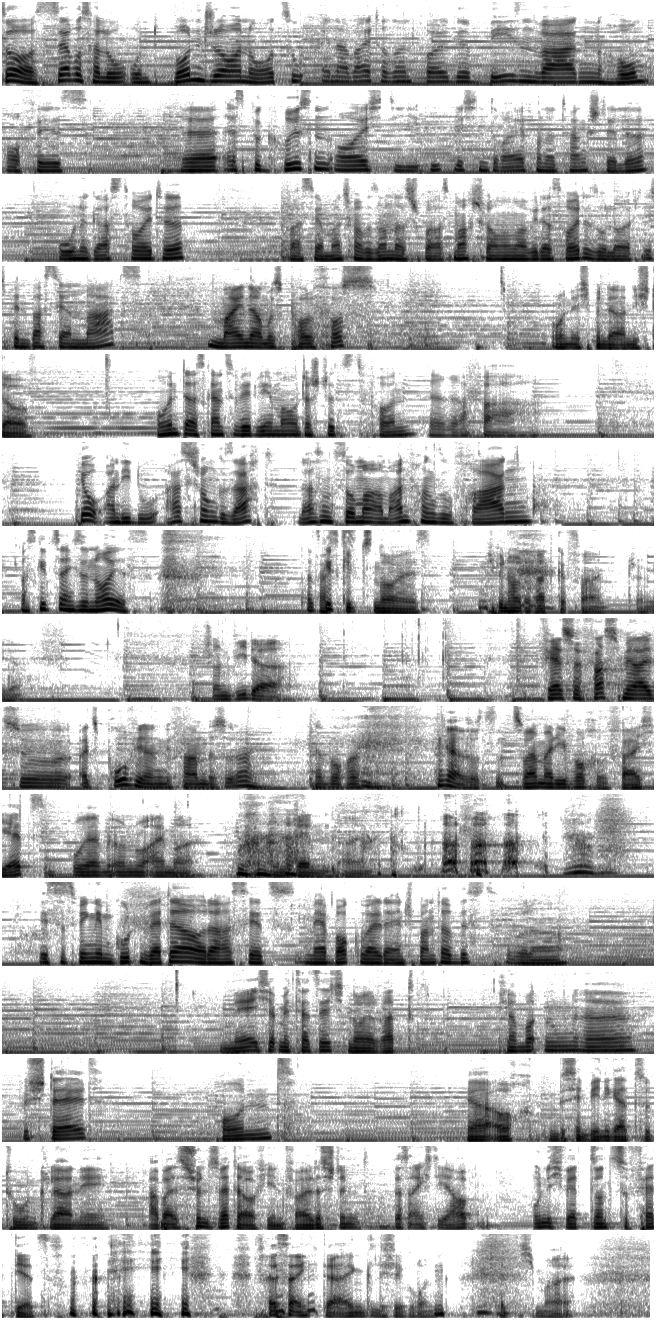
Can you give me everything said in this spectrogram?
So, Servus, Hallo und Buongiorno zu einer weiteren Folge Besenwagen Homeoffice. Äh, es begrüßen euch die üblichen drei von der Tankstelle, ohne Gast heute, was ja manchmal besonders Spaß macht. Schauen wir mal, wie das heute so läuft. Ich bin Bastian Marx. Mein Name ist Paul Voss. Und ich bin der Andi Stauf. Und das Ganze wird wie immer unterstützt von Rafa. Jo, Andi, du hast schon gesagt, lass uns doch mal am Anfang so fragen, was gibt's eigentlich so Neues? Was, was gibt's? gibt's Neues? Ich bin heute Rad gefahren, schon wieder. Schon wieder. Fährst ja fast mehr als du als Profi dann gefahren bist, oder? In der Woche. Ja, so zweimal die Woche fahre ich jetzt. Früher nur einmal. Im Rennen ein. Ist es wegen dem guten Wetter oder hast du jetzt mehr Bock, weil du entspannter bist? Oder? Nee, ich habe mir tatsächlich neue Radklamotten äh, bestellt und ja, auch ein bisschen weniger zu tun, klar, nee. Aber es ist schönes Wetter auf jeden Fall, das stimmt. Das ist eigentlich die Haupt... Und ich werde sonst zu fett jetzt. das ist eigentlich der eigentliche Grund, hätte ich mal.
